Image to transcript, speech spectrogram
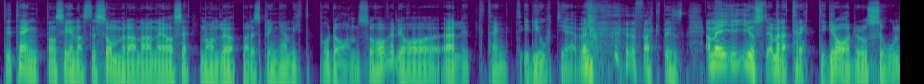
alltid tänkt de senaste somrarna när jag har sett någon löpare springa mitt på dagen så har väl jag ärligt tänkt idiotjävel faktiskt. Ja men just jag menar 30 grader och sol.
